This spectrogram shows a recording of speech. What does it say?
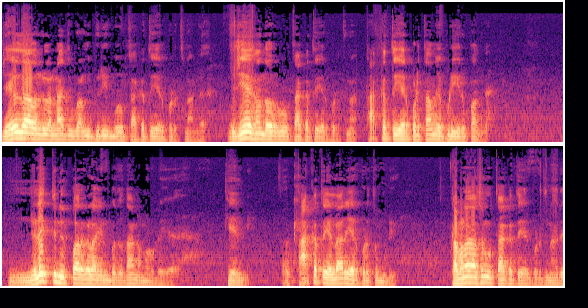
ஜெயலலிதா அவர்கள் அதிமுகவிலேருந்து பிரியும் போது தாக்கத்தை ஏற்படுத்தினாங்க. விஜயகாந்த் அவர்கள் ஒரு தாக்கத்தை ஏற்படுத்தினாங்க. தாக்கத்தை ஏற்படுத்தாமல் எப்படி இருப்பாங்க? நிலைத்து நிற்பார்களா என்பது தான் நம்மளுடைய கேள்வி. தாக்கத்தை எல்லாரும் ஏற்படுத்த முடியும். கமலஹாசன் ஒரு தாக்கத்தை ஏற்படுத்தினார்.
